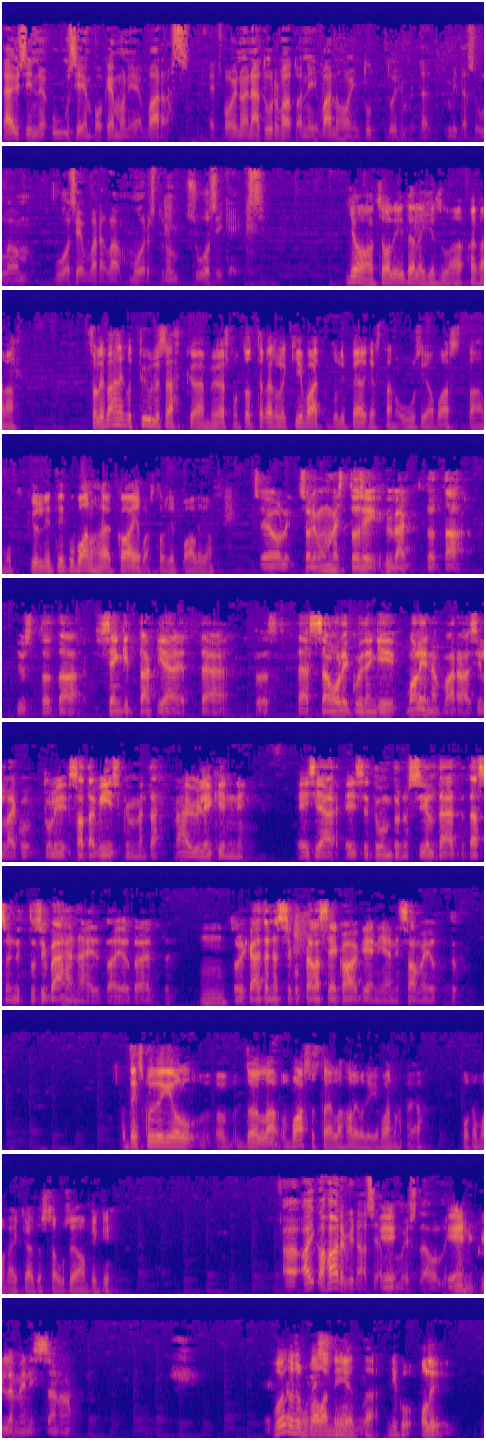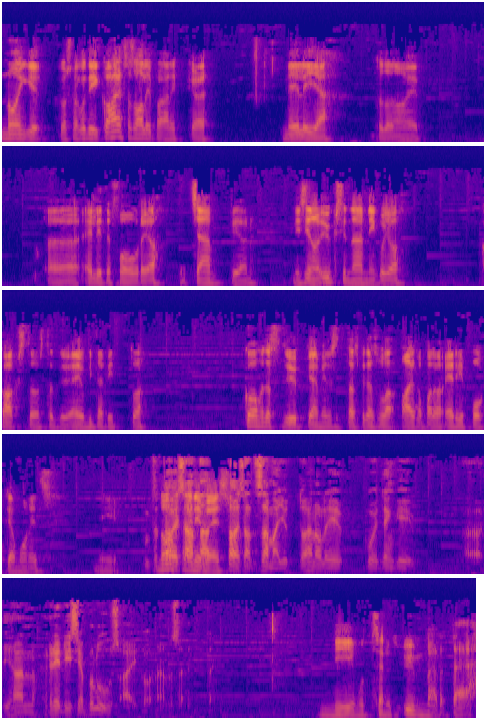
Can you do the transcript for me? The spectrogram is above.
täysin uusien Pokemonien varas. Et voinut enää turvautua niihin vanhoihin tuttuihin, mitä, mitä sulla on vuosien varrella muodostunut suosikeiksi. Joo, se oli itsellekin sillä aikana. Se oli vähän niinku tylsähköä myös, mutta totta kai se oli kiva, että tuli pelkästään uusia vastaan, mutta kyllä niitä niinku vanhoja kaivas tosi paljon. Se oli, se oli mun mielestä tosi hyvä tota, just tota, senkin takia, että tos, tässä oli kuitenkin valinnanvaraa sillä kun tuli 150 vähän ylikin, niin ei, siellä, ei se tuntunut siltä, että tässä on nyt tosi vähän näitä tai jotain. Että Mm. se oli käytännössä, kun pelasi ekaa geniä, niin sama juttu. Mutta eikö kuitenkin ollut, tuolla vastustajilla oli kuitenkin vanhoja Pokemoneja käytössä useampikin? Aika harvinaisia Ei- mun mielestä oli. En kyllä menisi sanoa. Voiko se olla niin, ollut. että niinku oli noinkin, koska kuitenkin kahdeksan salipäällikköä, neljä tota noin, ö, Elite Fouria ja Champion, niin siinä on yksinään niinku jo 12 tyy, ei mitä vittua. 13 tyyppiä, millä sitten taas pitäisi olla aika paljon eri Pokemonit. Niin, Mutta no, toisaalta, anyways. toisaalta sama juttuhan oli kuitenkin äh, ihan Redis ja Blues aikoinansa. Että. Niin mutta se nyt ymmärtää.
